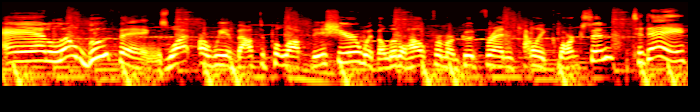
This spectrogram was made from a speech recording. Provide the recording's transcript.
and little boo things. What are we about to pull off this year with a little help from our good friend Kelly Clarkson? Today,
